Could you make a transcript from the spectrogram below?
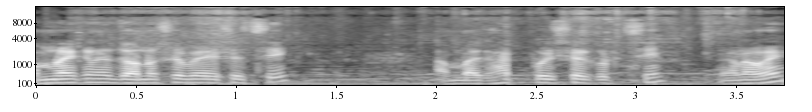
আমরা এখানে জনসেবায় এসেছি। আমরা ঘাট পরিষ্কার করছি। রানা ভাই?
